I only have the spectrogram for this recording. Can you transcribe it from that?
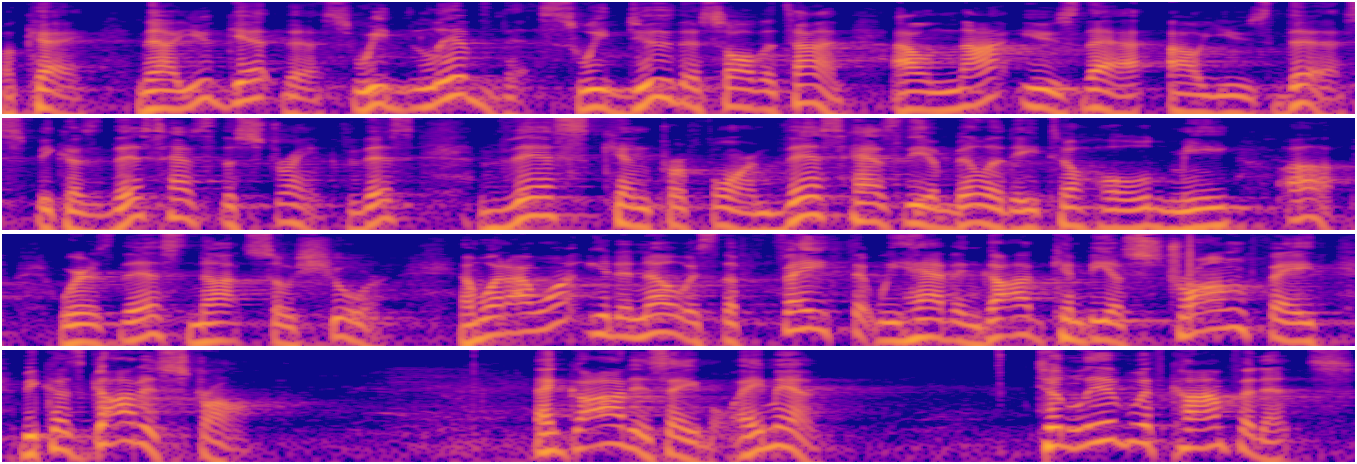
Okay, now you get this. We live this. We do this all the time. I'll not use that. I'll use this because this has the strength. This, this can perform. This has the ability to hold me up. Whereas this, not so sure. And what I want you to know is the faith that we have in God can be a strong faith because God is strong. And God is able. Amen. To live with confidence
